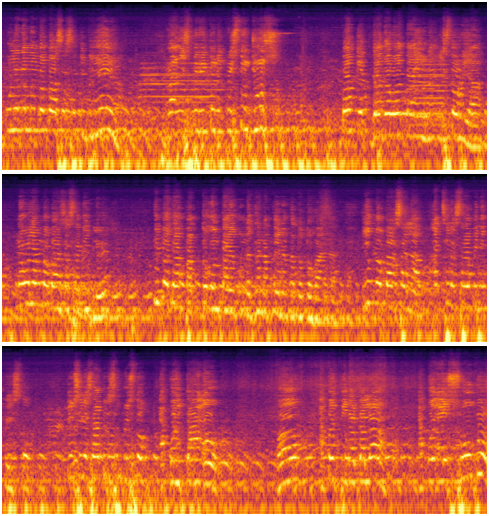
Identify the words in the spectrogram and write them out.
Wala namang mabasa sa Biblia. Ang Espiritu ni Cristo, Diyos. Bakit gagawa tayo ng istorya na walang mabasa sa Biblia? Di ba dapat doon tayo kung naghanap tayo ng katotohanan? Yung mabasa lang at sinasabi ni Kristo. Yung sinasabi ni Kristo, ako'y tao. Oh, ako'y pinadala. Ako ay sugo.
